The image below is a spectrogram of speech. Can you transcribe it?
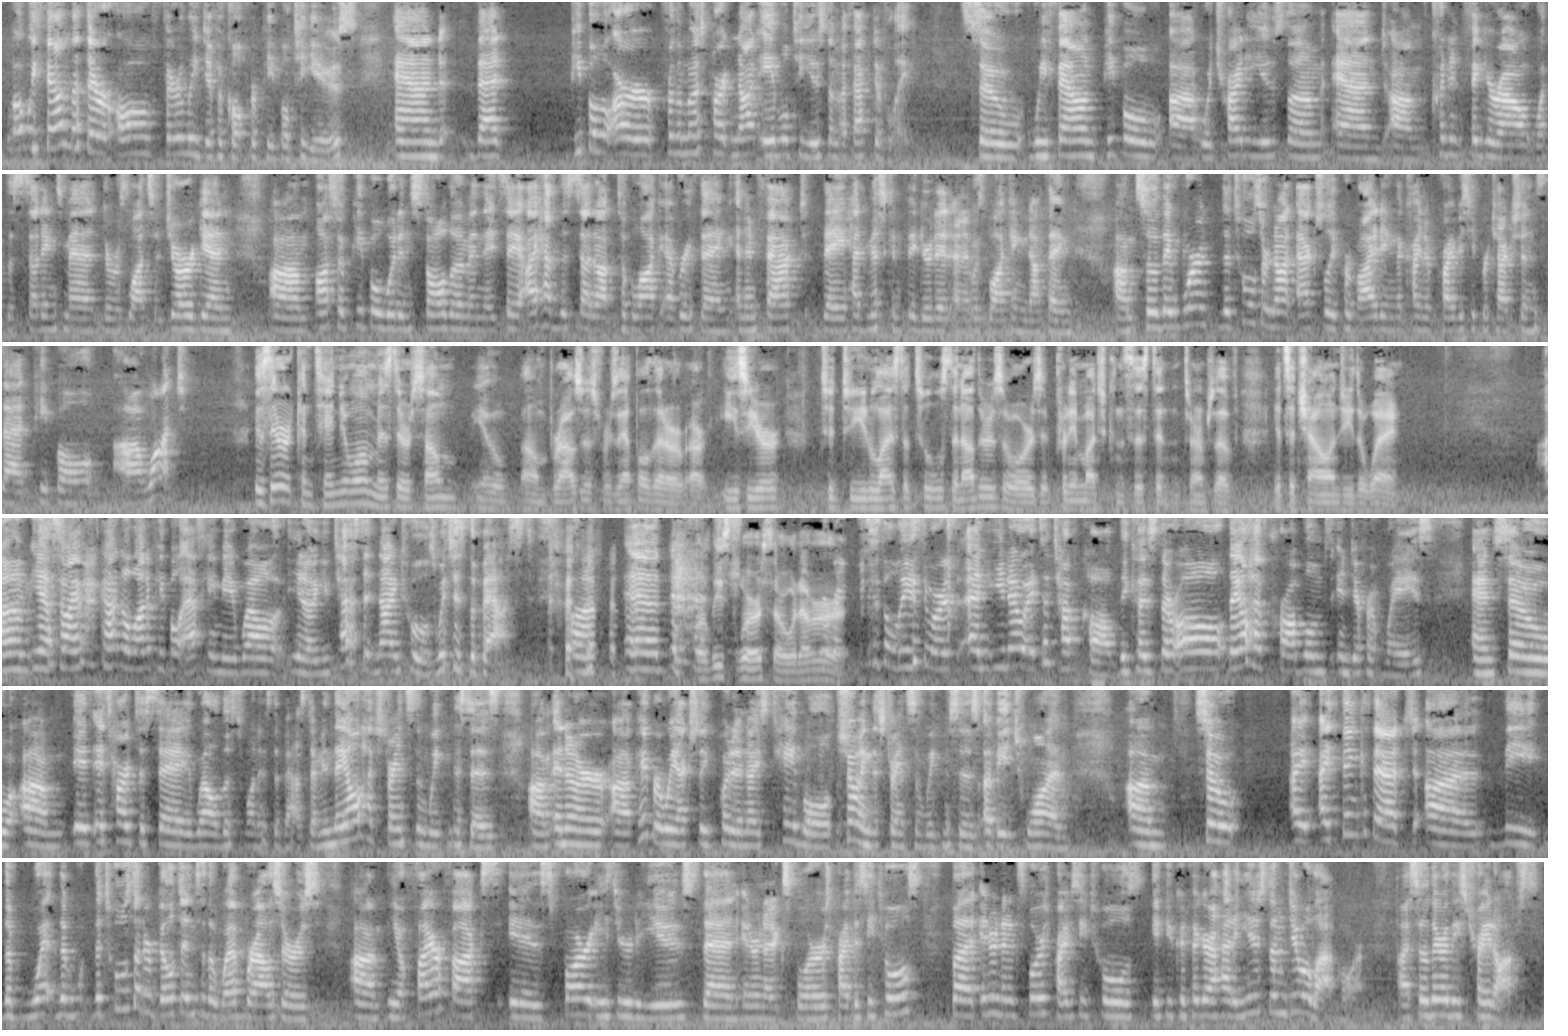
Well, we found that they're all fairly difficult for people to use, and that people are, for the most part, not able to use them effectively. So we found people uh, would try to use them and um, couldn't figure out what the settings meant. There was lots of jargon. Um, also, people would install them and they'd say, I have this set up to block everything. And in fact, they had misconfigured it and it was blocking nothing. Um, so they weren't, the tools are not actually providing the kind of privacy protections that people uh, want. Is there a continuum? Is there some you know um, browsers, for example, that are, are easier to, to utilize the tools than others, or is it pretty much consistent in terms of it's a challenge either way? Um, yeah, so I've gotten a lot of people asking me, well, you know, you tested nine tools, which is the best? Um, and or least worst or whatever. Which is the least worst. And you know, it's a tough call because they're all they all have problems in different ways. And so um, it, it's hard to say, well, this one is the best. I mean, they all have strengths and weaknesses. Um, in our uh, paper, we actually put a nice table showing the strengths and weaknesses of each one. Um, so I, I, think that uh, the, the, the, the tools that are built into the web browsers um, you know, Firefox is far easier to use than Internet Explorer's privacy tools. But Internet Explorer's privacy tools, if you can figure out how to use them, do a lot more. Uh, so there are these trade-offs.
